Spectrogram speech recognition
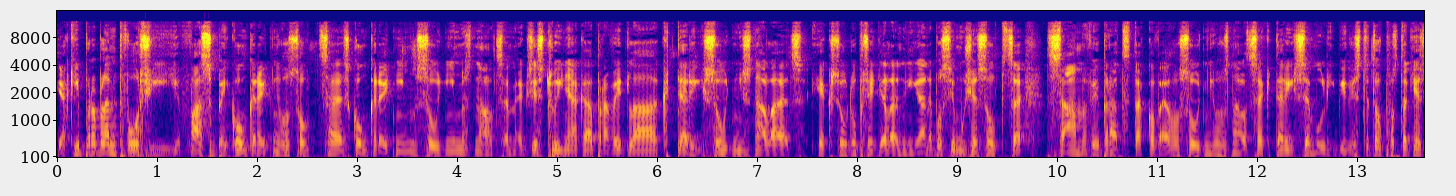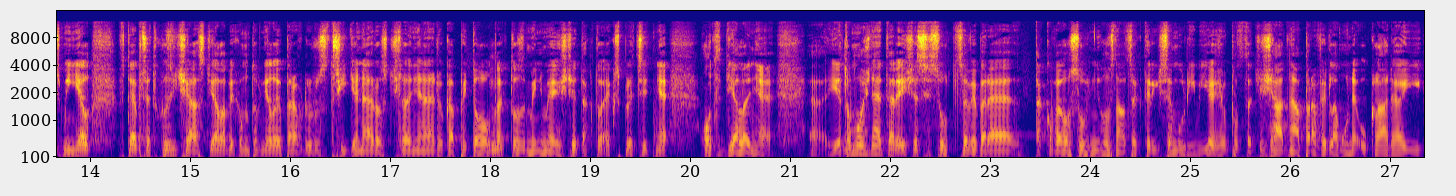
Jaký problém tvoří vazby konkrétního soudce s konkrétním soudním znalcem? Existují nějaká pravidla, který soudní znalec je k soudu předělený, anebo si může soudce sám vybrat takového soudního znalce, který se mu líbí? Vy jste to v podstatě zmínil v té předchozí části, ale abychom to měli opravdu rozstříděné, rozčleněné do kapitol, tak to zmiňme ještě takto explicitně odděleně. Je to možné tedy, že si soudce vybere takového soudního znalce, který se mu líbí a že v podstatě žádná pravidla mu neukládají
